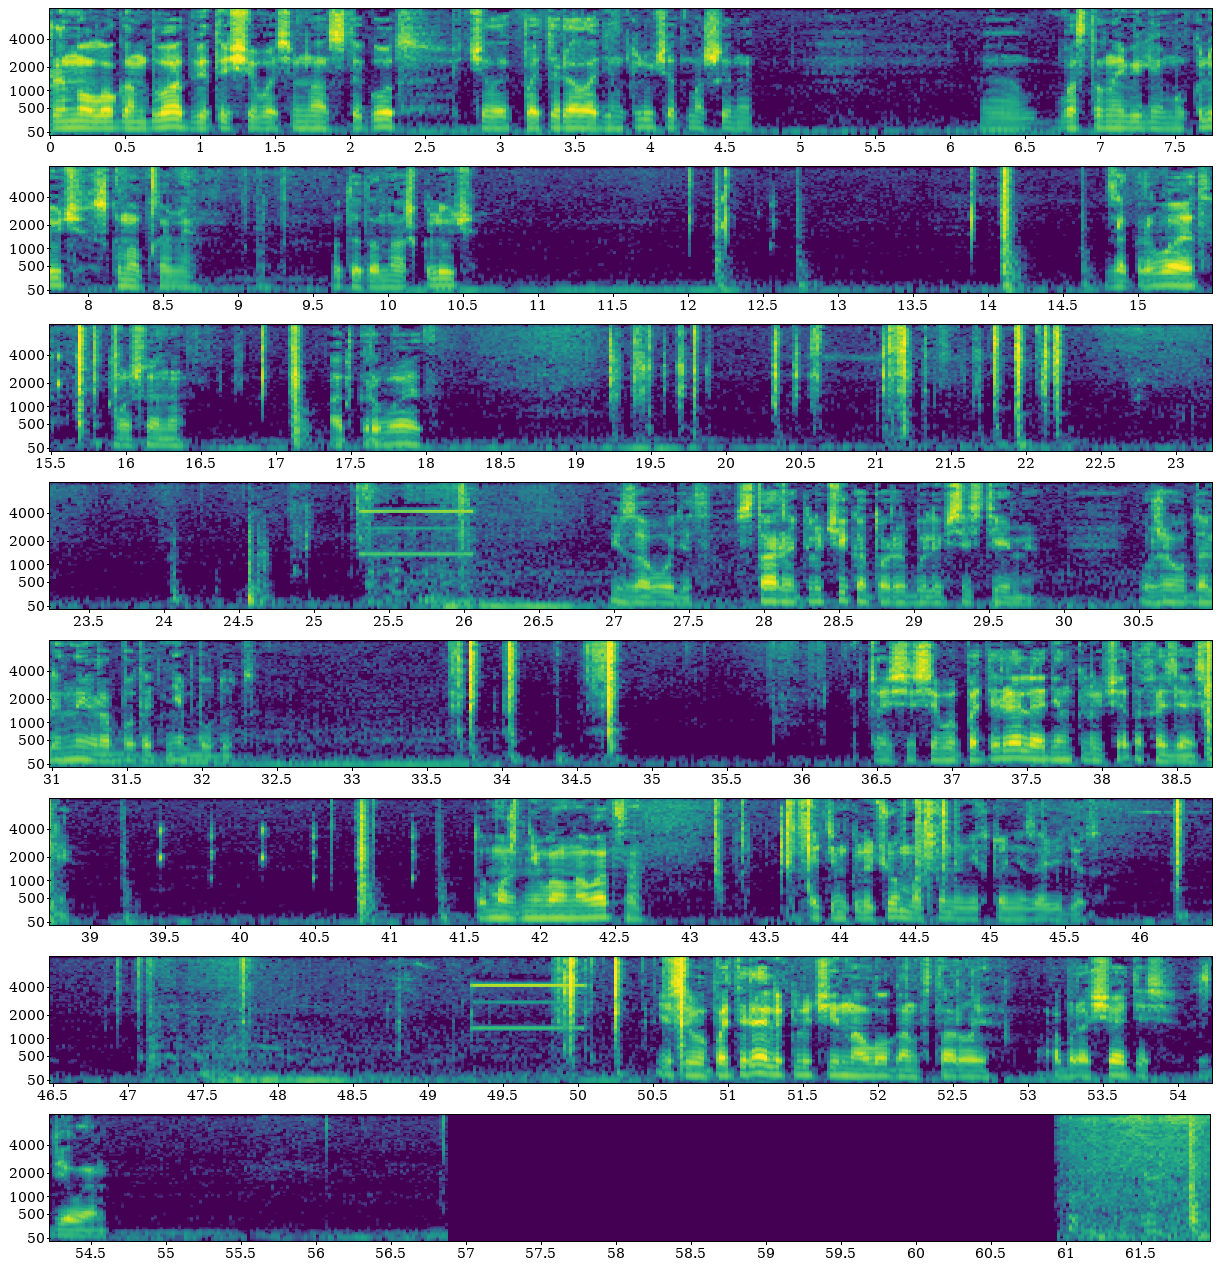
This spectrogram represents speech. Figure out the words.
Renault Logan 2, 2018 год. Человек потерял один ключ от машины. Э, Восстановили ему ключ с кнопками. Вот это наш ключ. Закрывает машину. Открывает. и заводит. Старые ключи, которые были в системе, уже удалены и работать не будут. То есть, если вы потеряли один ключ, это хозяйский, то можно не волноваться, этим ключом машину никто не заведет. Если вы потеряли ключи на Логан второй, обращайтесь, сделаем. Gracias.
